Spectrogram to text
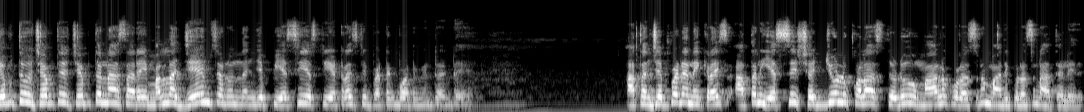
చెబుతూ చెబుతూ చెబుతున్నా సరే మళ్ళీ జేమ్స్ అని ఉందని చెప్పి ఎస్సీ ఎస్టీ అట్రాసిటీ పెట్టకపోవటం ఏంటంటే అతను చెప్పాడని క్రైస్ అతను ఎస్సీ షెడ్యూల్డ్ కులాస్తుడు మాల కులస్తుడు మాది కులాసు నాకు తెలియదు.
